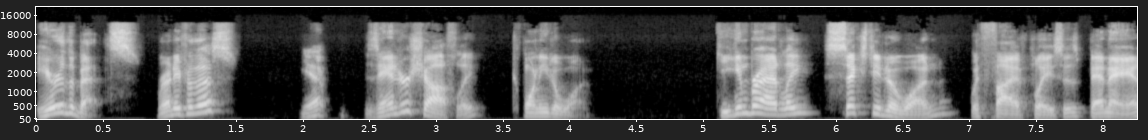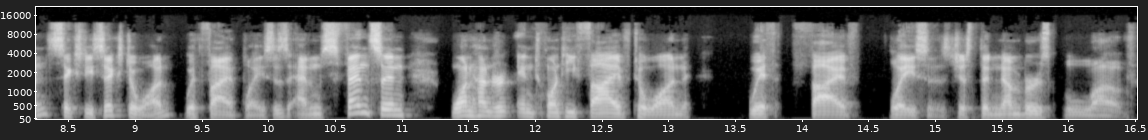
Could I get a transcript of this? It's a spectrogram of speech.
here are the bets. Ready for this? Yep. Xander Schauffele, 20 to 1. Keegan Bradley, 60 to 1 with five places. Ben An, 66 to 1 with five places. Adam Svensson, 125 to 1 with five places. Just the numbers love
